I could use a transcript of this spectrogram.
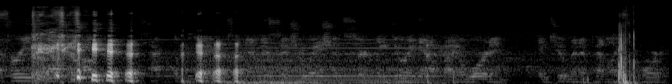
referee yeah. in this situation, certainly doing that by awarding a two-minute penalty for boarding.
